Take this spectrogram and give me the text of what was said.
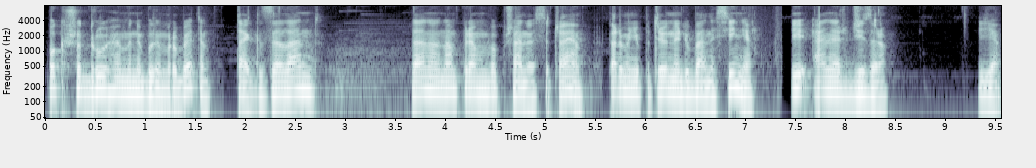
Поки що друге ми не будемо робити. Так, зелен. Зеленого нам прямо взагалі не вистачає. Тепер мені потрібно любе насіння і енерджізера. Є.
